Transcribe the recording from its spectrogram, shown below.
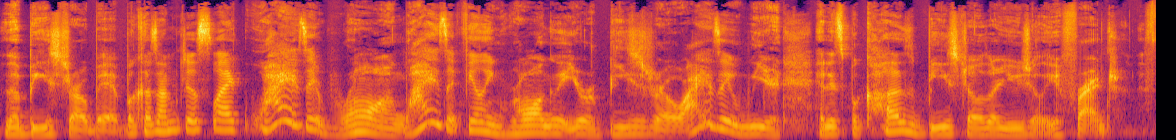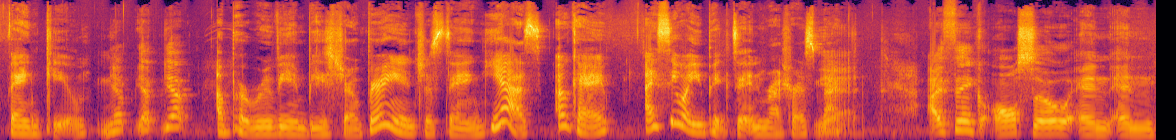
the bistro bit, because I'm just like, why is it wrong? Why is it feeling wrong that you're a bistro? Why is it weird? And it's because bistros are usually French. Thank you. Yep, yep, yep. A Peruvian bistro. Very interesting. Yes. Okay. I see why you picked it in retrospect. Yeah, retrospect. I think also, and and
